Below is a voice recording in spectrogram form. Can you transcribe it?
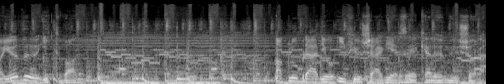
A jövő itt van. A Klubrádió ifjúságérzékelő műsora.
